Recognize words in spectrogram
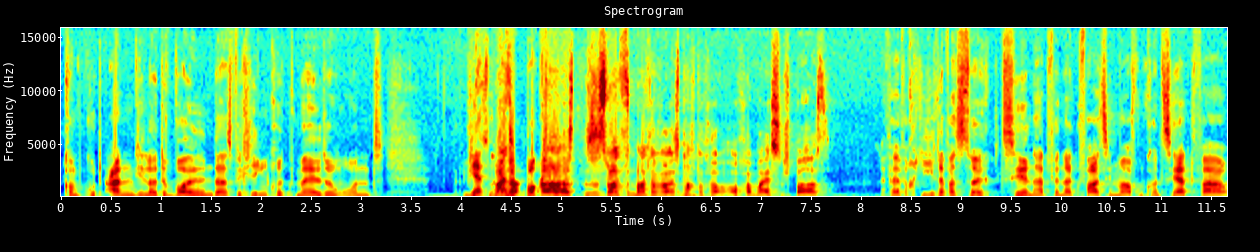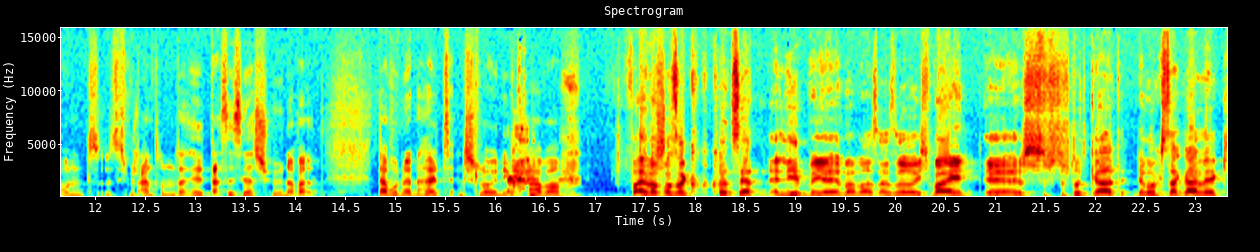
kommt gut an, die Leute wollen das, wir kriegen Rückmeldung und wir hatten alle Bock. Spaß. Es macht, es, macht doch, es macht doch auch am meisten Spaß. Weil einfach jeder was zu erzählen hat, wenn er quasi mal auf einem Konzert war und sich mit anderen unterhält. Das ist ja schön, aber da wurden wir dann halt entschleunigt. Aber vor allem auf unseren Konzerten erleben wir ja immer was. Also ich meine, äh, Stuttgart, der Rucksack gar weg,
